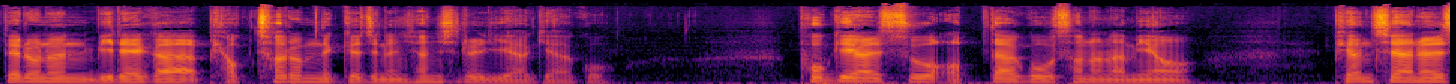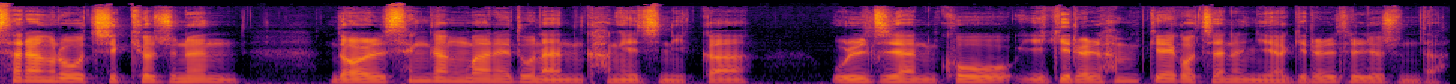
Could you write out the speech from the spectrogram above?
때로는 미래가 벽처럼 느껴지는 현실을 이야기하고 포기할 수 없다고 선언하며 변치 않을 사랑으로 지켜주는 널 생각만 해도 난 강해지니까 울지 않고 이 길을 함께 걷자는 이야기를 들려준다.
